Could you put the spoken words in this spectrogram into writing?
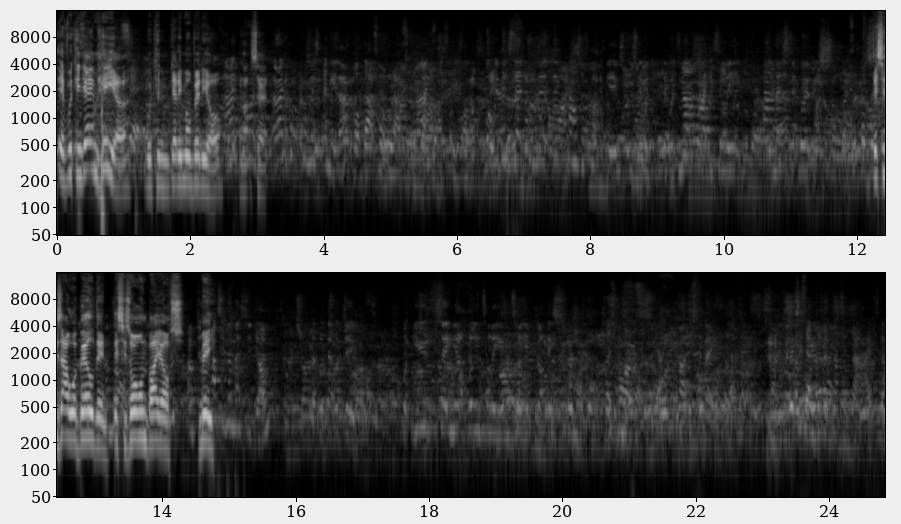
If we can get him here, we can get him on video, and that's it. I can't promise any of that. But that's what we're. Right? What we've been said from the, the council's point of view is they would, they would now like you to leave the message that we're being This is our building. This is owned by us. I'm just Me. passing the message on that would, that would do. But you saying you're not willing to leave until you've got this from Morris about this debate. Which is our democratic right,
